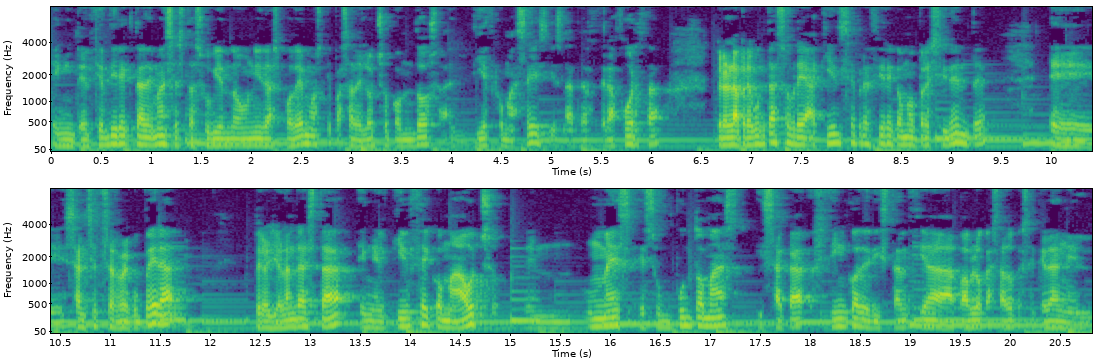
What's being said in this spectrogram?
En intención directa, además, está subiendo Unidas Podemos, que pasa del 8,2 al 10,6 y es la tercera fuerza. Pero la pregunta sobre a quién se prefiere como presidente, eh, Sánchez se recupera, pero Yolanda está en el 15,8. En un mes es un punto más y saca 5 de distancia a Pablo Casado, que se queda en el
